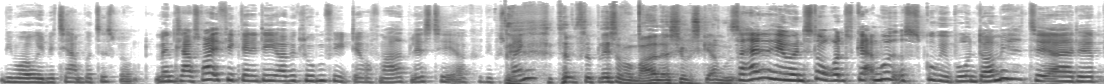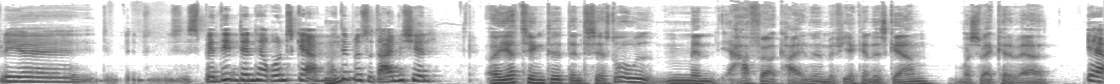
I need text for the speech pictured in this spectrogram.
vi må jo invitere ham på et tidspunkt, men Claus Røg fik den idé op i klubben, fordi det var for meget blæst til, at vi kunne springe. så blæser for meget, lad os hive en skærm ud. så han hævde en stor rund skærm ud, og så skulle vi jo bruge en dummy til at øh, blive øh, spændt ind i den her rundskærm, mm. og det blev så dig, Michelle. Og jeg tænkte, den ser stor ud, men jeg har før kejlet med firkantede skærme. Hvor svært kan det være? Ja,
